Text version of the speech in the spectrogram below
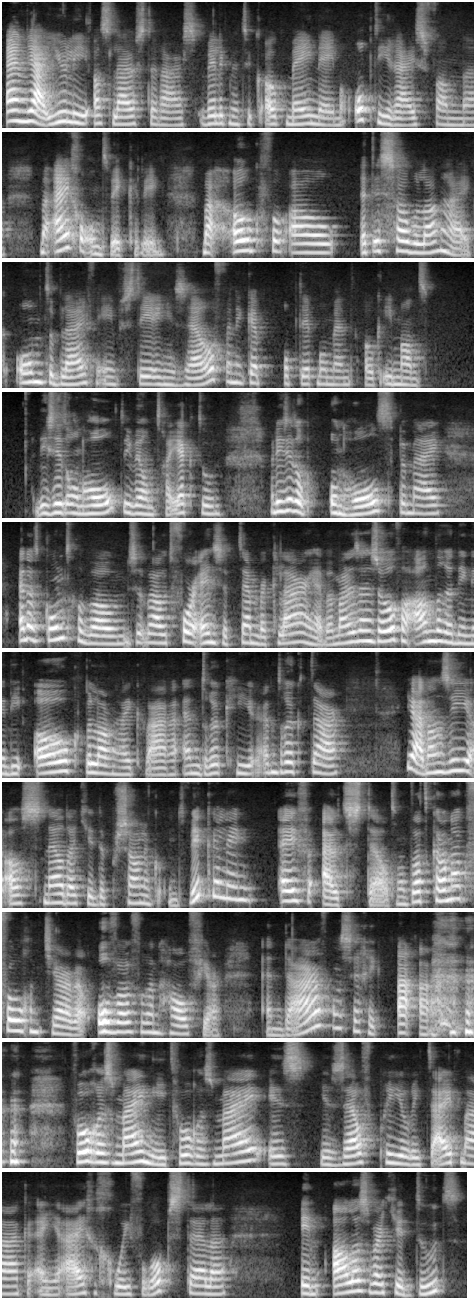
En ja, jullie als luisteraars wil ik natuurlijk ook meenemen op die reis van uh, mijn eigen ontwikkeling. Maar ook vooral, het is zo belangrijk om te blijven investeren in jezelf. En ik heb op dit moment ook iemand die zit on hold, die wil een traject doen, maar die zit op on hold bij mij. En dat komt gewoon, ze wou het voor 1 september klaar hebben. Maar er zijn zoveel andere dingen die ook belangrijk waren. En druk hier en druk daar ja, dan zie je al snel dat je de persoonlijke ontwikkeling even uitstelt. Want dat kan ook volgend jaar wel, of over een half jaar. En daarvan zeg ik, ah, ah. volgens mij niet. Volgens mij is jezelf prioriteit maken en je eigen groei voorop stellen. In alles wat je doet,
